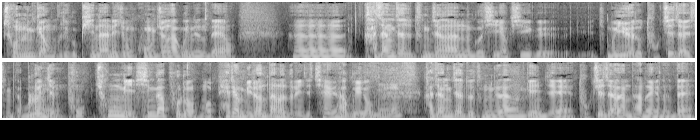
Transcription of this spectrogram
존경 그리고 비난이 좀 공존하고 있는데요. 어, 가장 자주 등장하는 것이 역시 그, 좀 의외로 독재자였습니다. 물론 네. 이제 포, 총리, 싱가포르, 뭐 폐렴 이런 단어들을 이제 제외하고요. 네. 가장 자주 등장한 게 이제 독재자라는 단어였는데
